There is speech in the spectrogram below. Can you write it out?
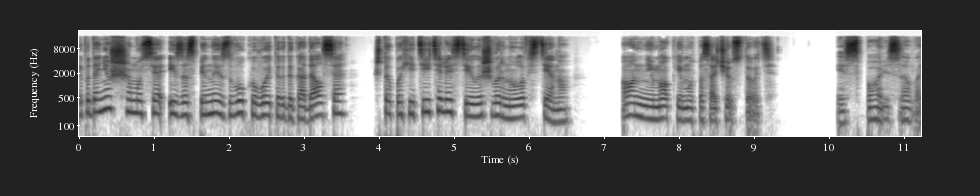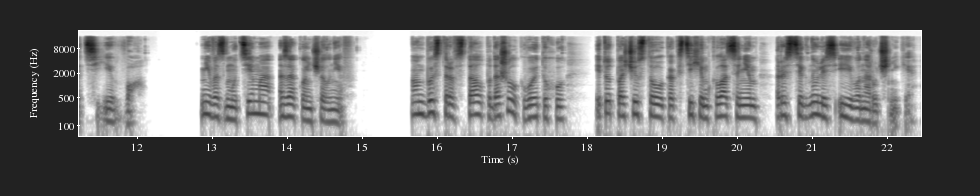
и по донесшемуся из-за спины звуку Войтах догадался, что похитителя силы швырнуло в стену. Он не мог ему посочувствовать. «Использовать его», — невозмутимо закончил Нев. Он быстро встал, подошел к Войтуху, и тот почувствовал, как с тихим клацанием расстегнулись и его наручники.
